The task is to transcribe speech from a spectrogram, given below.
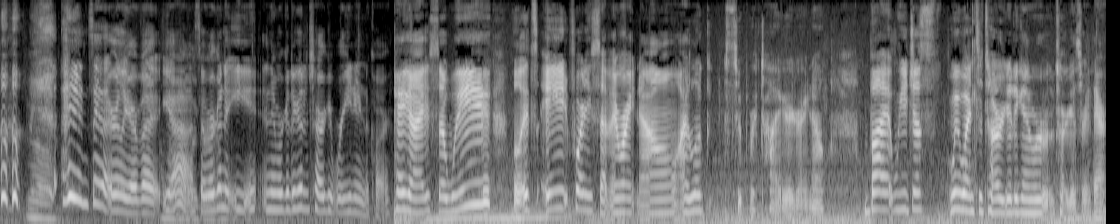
no. I didn't say that earlier, but yeah, so we're gonna eat and then we're gonna go to Target. We're eating in the car. Hey guys, so we, well, it's 8.47 right now. I look super tired right now, but we just we went to Target again. We're Target's right there,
